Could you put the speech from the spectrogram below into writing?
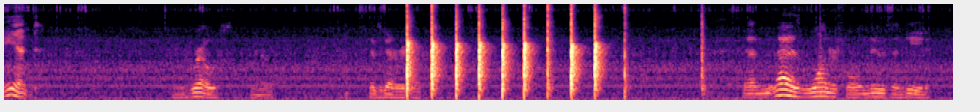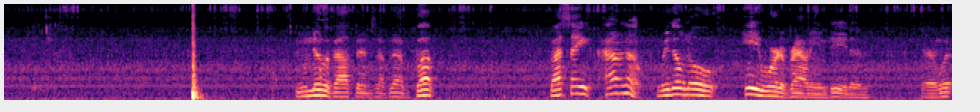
aunt grows, you know, is gonna recover. And that is wonderful news indeed. we knew about them stuff like that, but but I say I don't know. We don't know any word of Brownie indeed, and and what,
